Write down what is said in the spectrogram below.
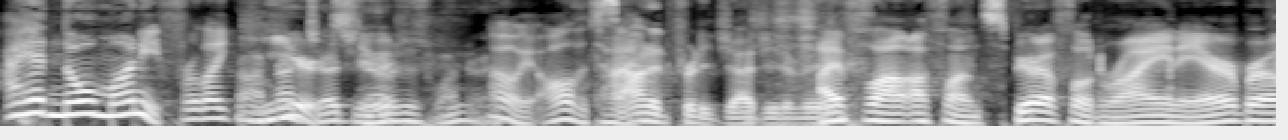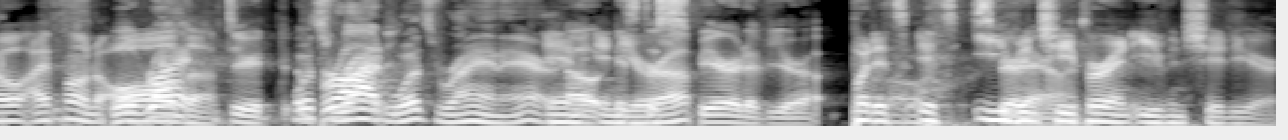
I had no money for like I'm not years. judging. I was just wondering. Oh, yeah, all the time. sounded pretty judgy to me. I've flown, I've flown Spirit, I've flown Ryanair, bro. I've flown all Ryan, the, dude, What's Ryan, What's Ryanair? In- Oh, in it's the spirit of Europe. but it's it's Spirit even Airlines. cheaper and even shittier.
